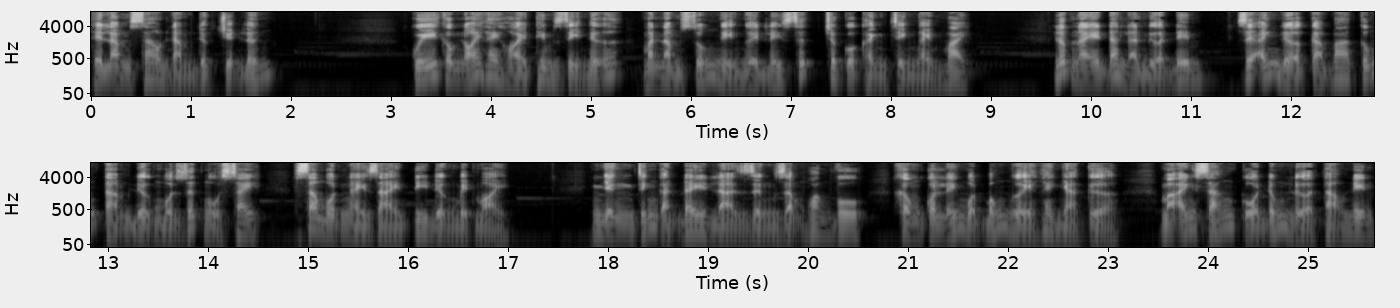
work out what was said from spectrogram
thì làm sao làm được chuyện lớn. Quý không nói hay hỏi thêm gì nữa mà nằm xuống nghỉ ngơi lấy sức cho cuộc hành trình ngày mai. Lúc này đã là nửa đêm, dưới ánh lửa cả ba cũng tạm được một giấc ngủ say sau một ngày dài đi đường mệt mỏi. Nhưng chính ở đây là rừng rậm hoang vu, không có lấy một bóng người hay nhà cửa, mà ánh sáng của đống lửa tạo nên,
